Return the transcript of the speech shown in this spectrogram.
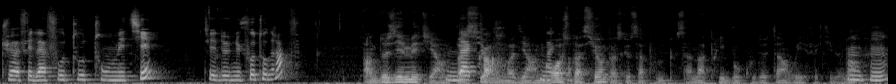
tu as fait de la photo ton métier Tu es devenu photographe? En deuxième métier, en passion, on va dire, en grosse passion, parce que ça m'a pris beaucoup de temps, oui, effectivement. Mhm.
